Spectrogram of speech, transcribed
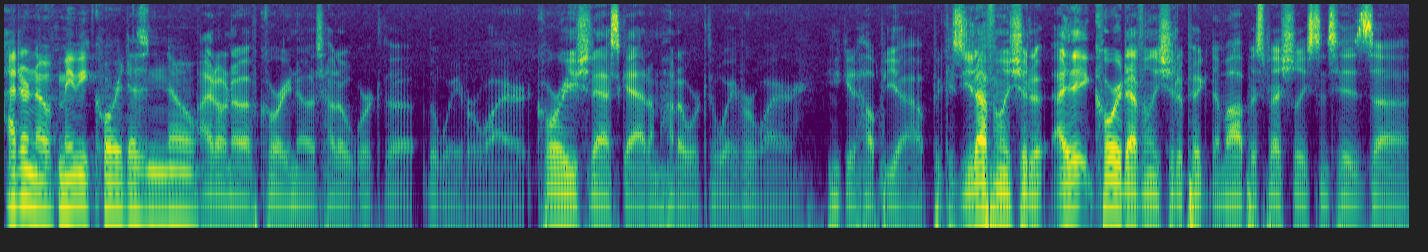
I don't know if maybe Corey doesn't know. I don't know if Corey knows how to work the, the waiver wire. Corey, you should ask Adam how to work the waiver wire. He could help you out because you definitely should have. I think Corey definitely should have picked him up, especially since his uh,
